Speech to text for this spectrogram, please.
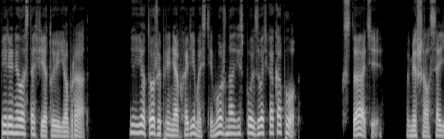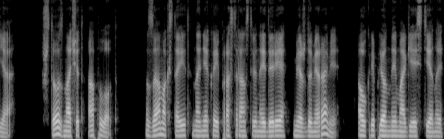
Перенял эстафету ее брат. Ее тоже при необходимости можно использовать как оплот. Кстати, вмешался я. Что значит оплот? Замок стоит на некой пространственной дыре между мирами, а укрепленные магией стены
